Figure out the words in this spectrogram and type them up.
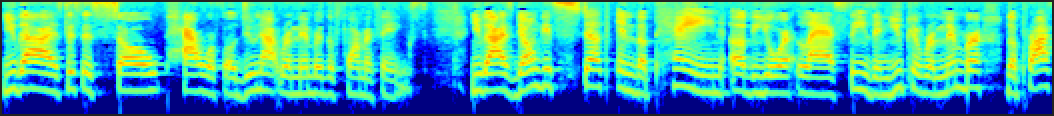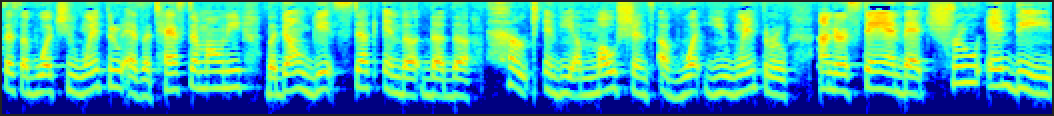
You guys, this is so powerful. Do not remember the former things. You guys don't get stuck in the pain of your last season. You can remember the process of what you went through as a testimony, but don't get stuck in the, the, the hurt and the emotions of what you went through. Understand that true indeed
